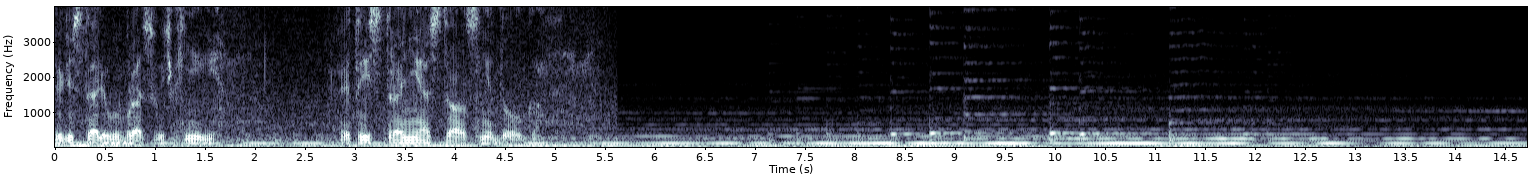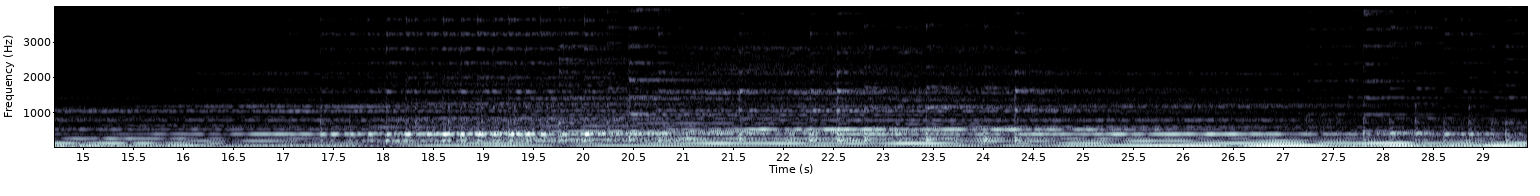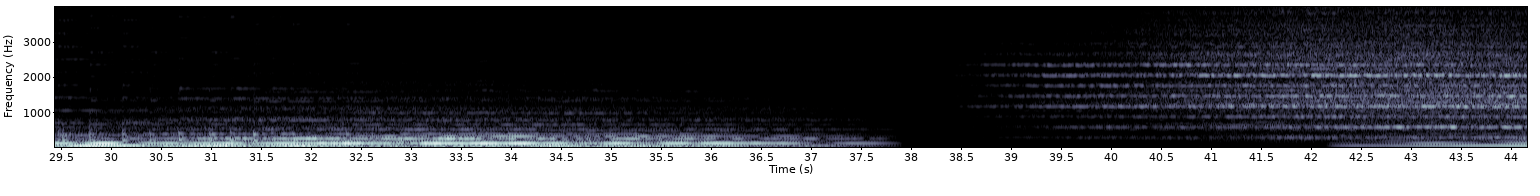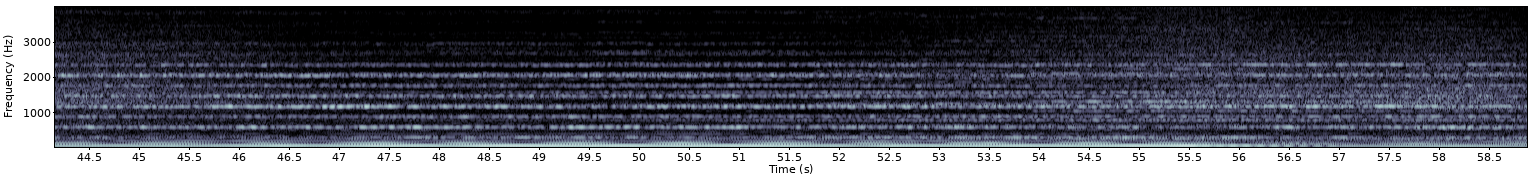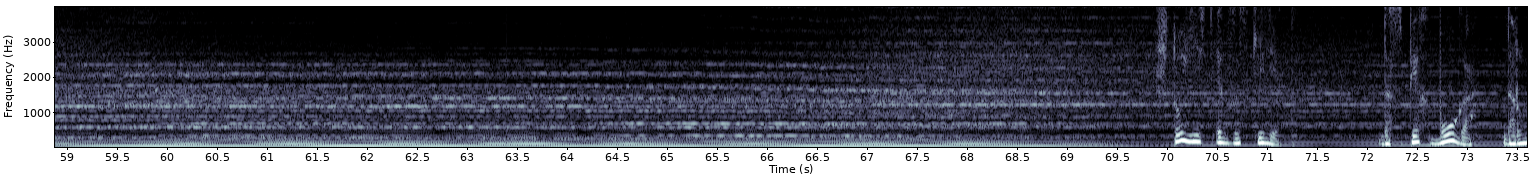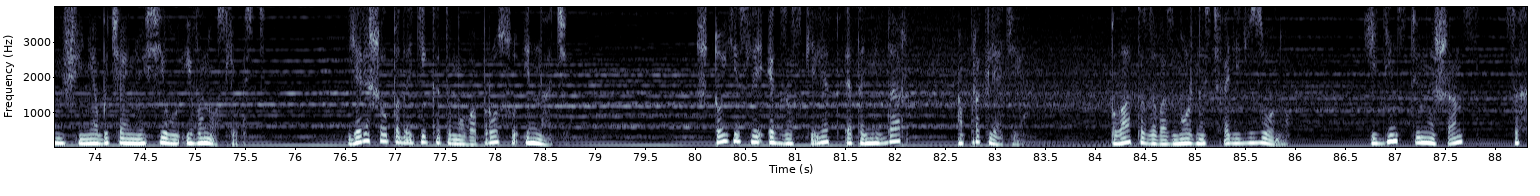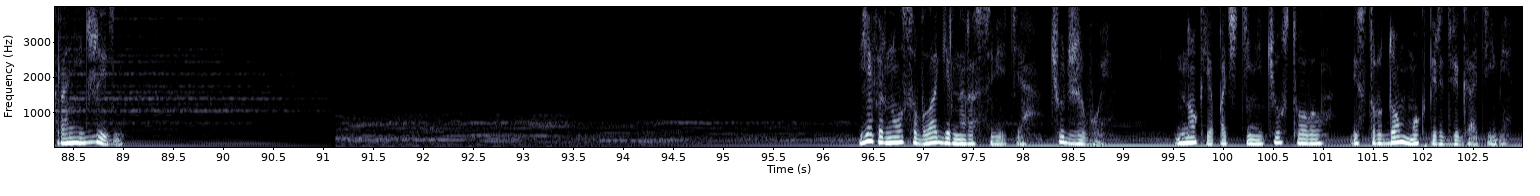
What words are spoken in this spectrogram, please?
Люди стали выбрасывать книги. Этой стране осталось недолго. Что есть экзоскелет? Доспех Бога, дарующий необычайную силу и выносливость. Я решил подойти к этому вопросу иначе. Что если экзоскелет — это не дар, а проклятие? Плата за возможность ходить в зону. Единственный шанс — сохранить жизнь. Я вернулся в лагерь на рассвете, чуть живой. Ног я почти не чувствовал и с трудом мог передвигать ими.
